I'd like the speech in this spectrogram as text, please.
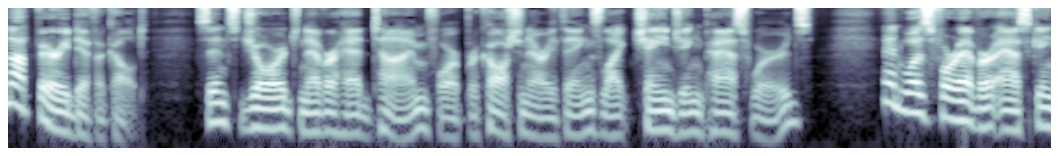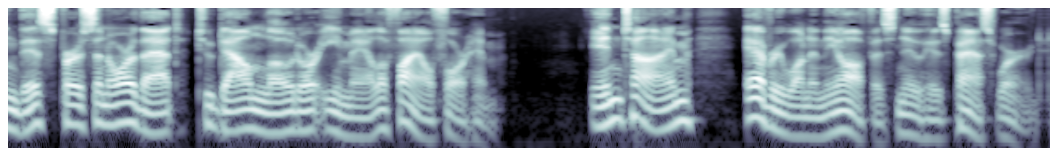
Not very difficult, since George never had time for precautionary things like changing passwords, and was forever asking this person or that to download or email a file for him. In time, everyone in the office knew his password.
